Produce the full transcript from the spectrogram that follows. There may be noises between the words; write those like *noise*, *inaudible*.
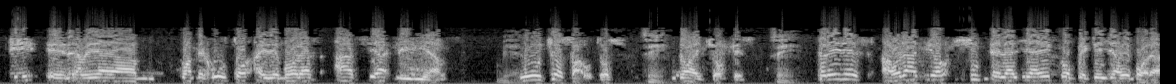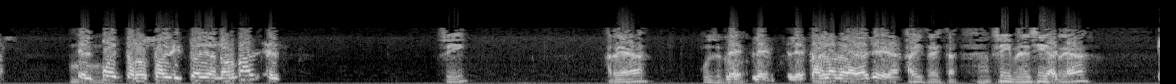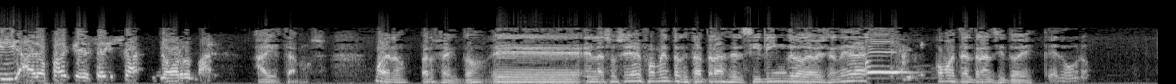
y en la avenida Juan de Justo hay demoras hacia. Bien, Muchos autos, sí, no hay choques. sí. Trenes a horario subte la línea E con pequeñas demoras. El puente Rosal Victoria normal, el, ¿Sí? ¿Arriaga? Uy, se le, le- le está hablando la gallega. Ahí está, ahí está. Sí, me decía, Arriaga. Y Aeroparque de Seiza normal. Ahí estamos. Bueno, perfecto. Eh, en la sociedad de fomento que está atrás del cilindro de Avellaneda, ¿cómo está el tránsito ahí? Qué duro.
